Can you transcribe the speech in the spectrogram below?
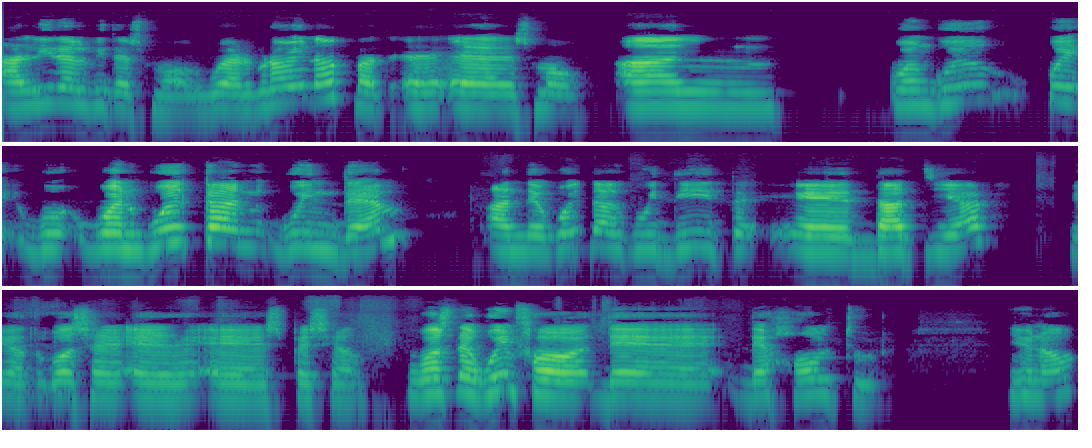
a little bit small. We are growing up, but uh, uh, small. And when we, we when we can win them, and the way that we did uh, that year, yeah, it was a, a, a special. Was the win for the the whole tour, you know.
